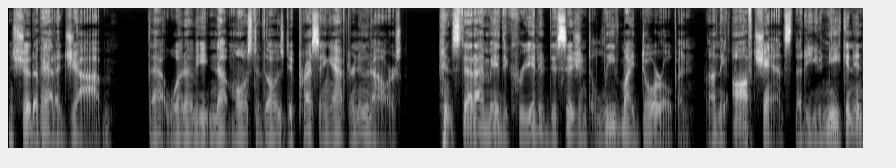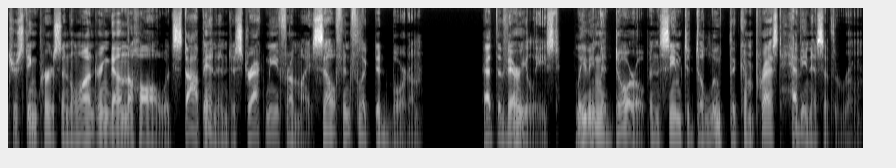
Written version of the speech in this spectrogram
I should have had a job. That would have eaten up most of those depressing afternoon hours. Instead, I made the creative decision to leave my door open on the off chance that a unique and interesting person wandering down the hall would stop in and distract me from my self inflicted boredom. At the very least, leaving the door open seemed to dilute the compressed heaviness of the room.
